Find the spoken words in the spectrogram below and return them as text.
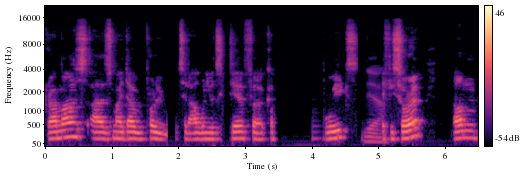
grandma's, as my dad would probably rent it out when he was here for a couple weeks. Yeah. if you saw it. Um,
